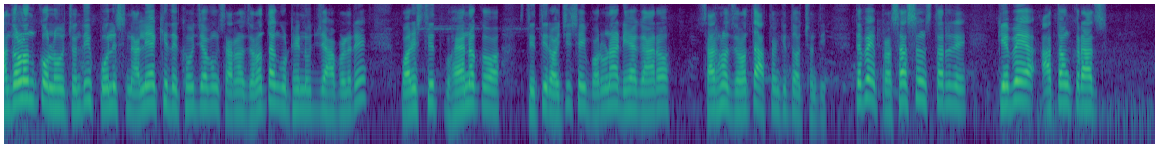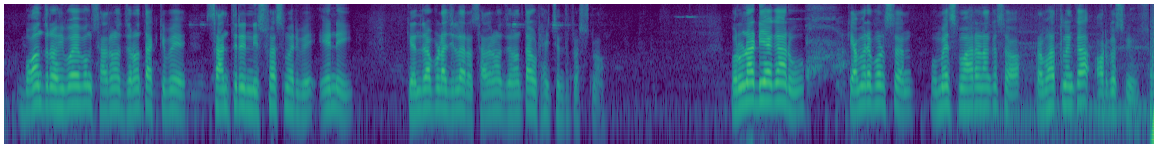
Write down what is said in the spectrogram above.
ଆନ୍ଦୋଳନକୁ ଓହ୍ଲାଉଛନ୍ତି ପୋଲିସ ନାଲି ଆଖି ଦେଖାଉଛି ଏବଂ ସାଧାରଣ ଜନତାଙ୍କୁ ଉଠେଇ ନେଉଛି ଯାହାଫଳରେ ପରିସ୍ଥିତି ଭୟାନକ ସ୍ଥିତି ରହିଛି ସେହି ବରୁଣାଡିହା ଗାଁର ସାଧାରଣ ଜନତା ଆତଙ୍କିତ ଅଛନ୍ତି ତେବେ ପ୍ରଶାସନ ସ୍ତରରେ କେବେ ଆତଙ୍କରାଜ বন্ধ রহিব এবং সাধারণ জনতা কিবে শান্তিতে নিঃশ্বাস মারিবে এ নাই কেন্দ্রাপাড়া জেলার সাধারণ জনতা উঠাইছন্ত প্রশ্ন বরুনাডিয়া গாரு ক্যামেরা পার্সন उमेश মহারানা কা সহ প্রভাত লঙ্কা অর্গজ নিউজ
